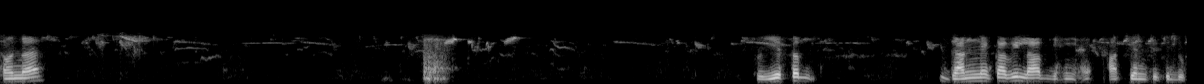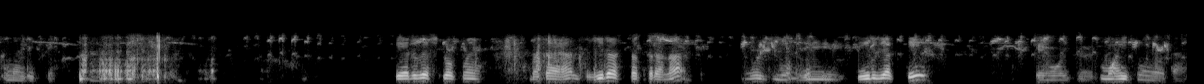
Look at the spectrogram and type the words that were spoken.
समझ में तो ये सब जानने का भी लाभ यही है आत्यंत की दुख निवृत्ति। तेरहवें श्लोक में बताया धीर सत्र न धीर व्यक्ति मोहित नहीं होता। है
